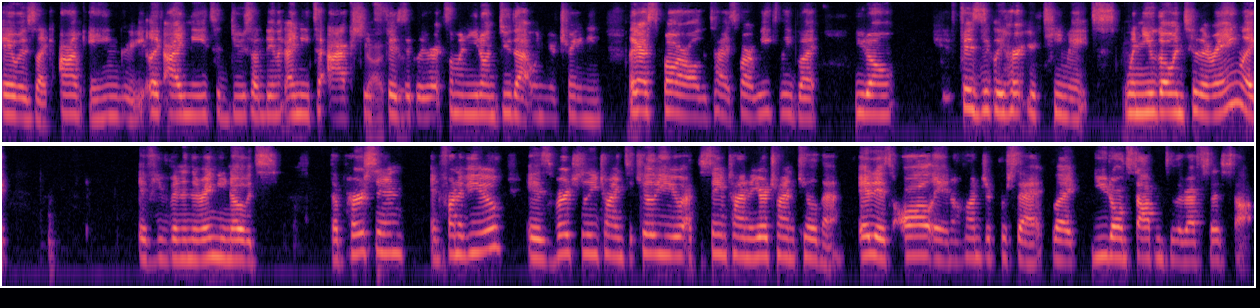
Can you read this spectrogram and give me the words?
it was like I'm angry. Like I need to do something. Like I need to actually Gotcha. physically hurt someone. You don't do that when you're training. Like I spar all the time. I spar weekly, but you don't physically hurt your teammates when you go into the ring. Like if you've been in the ring, you know it's the person in front of you is virtually trying to kill you at the same time that you're trying to kill them. It is all in 100%. Like you don't stop until the ref says stop.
